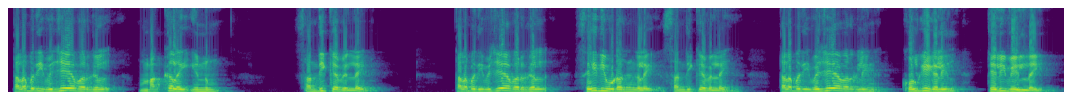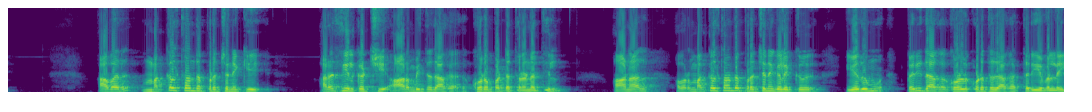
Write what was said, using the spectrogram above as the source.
தளபதி விஜய் அவர்கள் மக்களை இன்னும் சந்திக்கவில்லை. தளபதி விஜய் அவர்கள் செய்தி ஊடகங்களை சந்திக்கவில்லை. தளபதி விஜய் அவர்களின் கொள்கைகளில் தெளிவு இல்லை. அவர் மக்கள் சார்ந்த பிரச்சனைக்கு அரசியல் கட்சி ஆரம்பித்ததாக கூறப்பட்ட தருணத்தில் ஆனால் அவர் மக்கள் சார்ந்த பிரச்சனைகளுக்கு எதுவும் பெரிதாக குரல் கொடுத்ததாக தெரியவில்லை.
